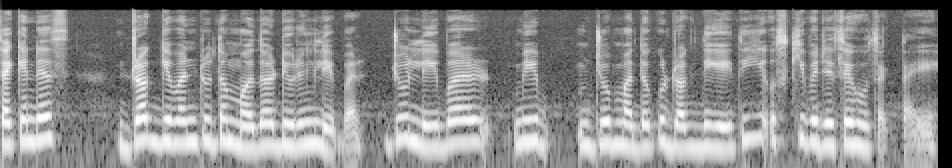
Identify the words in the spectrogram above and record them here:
Second is drug given to the mother during labour जो लेबर में जो मदर को ड्रग दी गई थी उसकी वजह से हो सकता है ये,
